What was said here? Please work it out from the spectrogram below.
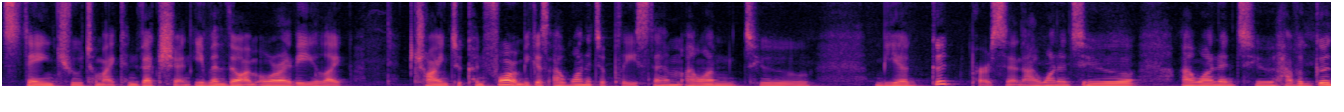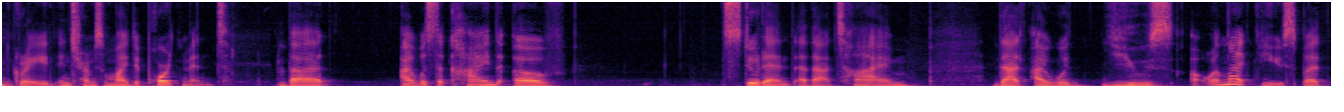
staying true to my conviction, even though I'm already like trying to conform because I wanted to please them. I wanted to be a good person. I wanted to I wanted to have a good grade in terms of my deportment. But I was the kind of student at that time that I would use or not use, but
